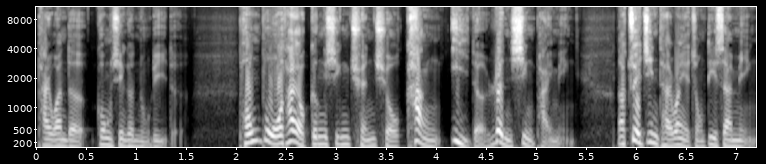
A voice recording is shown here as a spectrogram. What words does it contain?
台湾的贡献跟努力的。彭博他有更新全球抗疫的韧性排名，那最近台湾也从第三名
